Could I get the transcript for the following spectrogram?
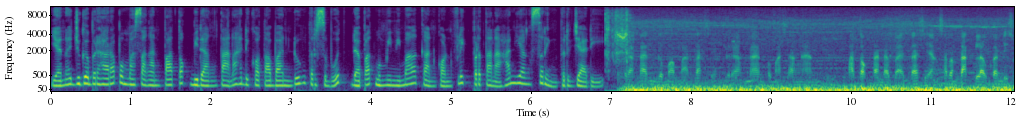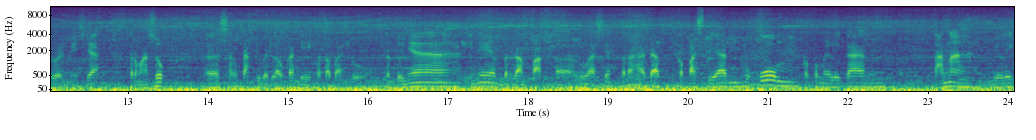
Yana juga berharap pemasangan patok bidang tanah di kota Bandung tersebut dapat meminimalkan konflik pertanahan yang sering terjadi. Gerakan Gema Batas ya, gerakan pemasangan patok tanda batas yang serentak dilakukan di seluruh Indonesia, termasuk eh, serentak juga dilakukan di kota Bandung. Tentunya ini berdampak eh, luas ya terhadap kepastian hukum kepemilikan tanah milik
